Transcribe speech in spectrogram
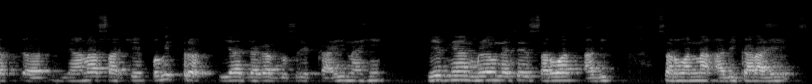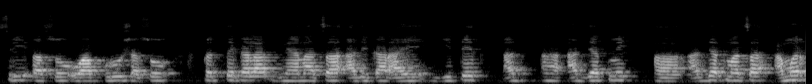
ज्ञानासारखे पवित्र या जगात दुसरे काही नाही. हे ज्ञान मिळवण्याचे सर्वात अधिक सर्वांना अधिकार आहे. स्त्री असो वा पुरुष असो प्रत्येकाला ज्ञानाचा अधिकार आहे. गीतेत आध्यात्मिक अध्यात्माचा अमर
